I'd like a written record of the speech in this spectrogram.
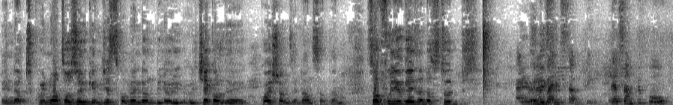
and at Queen Watts. Also, you can just comment down below. We'll check all the questions and answer them. So hopefully you guys understood. I remembered something. There's some people.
